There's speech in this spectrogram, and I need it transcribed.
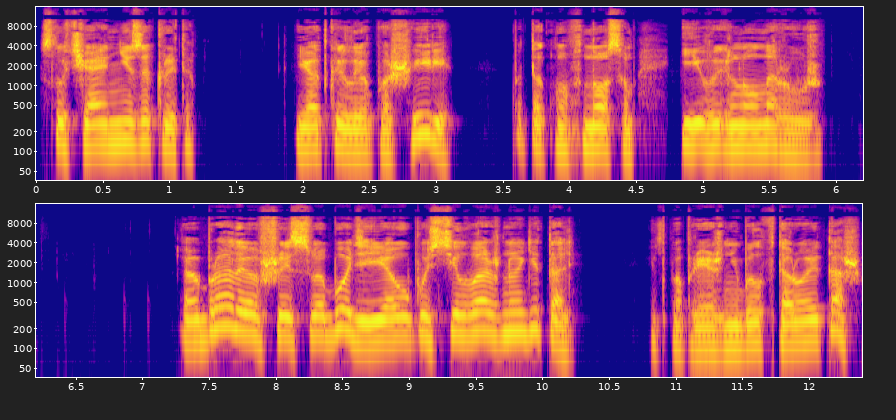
случайно не закрыта. Я открыл ее пошире, подтолкнув носом, и выглянул наружу. Обрадовавшись свободе, я упустил важную деталь. Это по-прежнему был второй этаж.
